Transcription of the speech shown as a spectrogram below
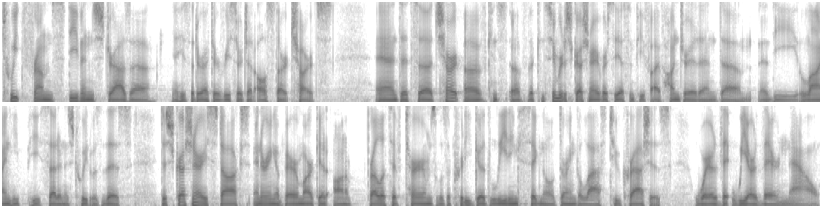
tweet from Steven Strazza. Yeah, he's the director of research at All Star Charts. And it's a chart of, cons- of the consumer discretionary versus the S&P 500. And um, the line he, he said in his tweet was this. Discretionary stocks entering a bear market on a relative terms was a pretty good leading signal during the last two crashes, where we are there now.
